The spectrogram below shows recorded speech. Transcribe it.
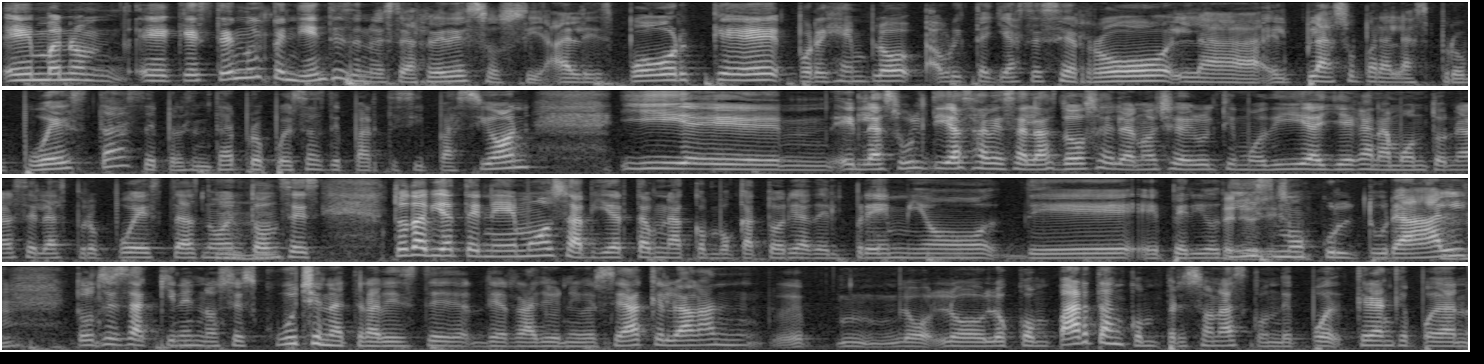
Eh, bueno, eh, que estén muy pendientes de nuestras redes sociales, porque, por ejemplo, ahorita ya se cerró la- el plazo para las propuestas, de presentar propuestas de participación, y eh, en las últimas, sabes, a las 12 de la noche del último día llegan a amontonarse las propuestas, ¿no? Entonces, todavía tenemos abierta una convocatoria del premio de eh, periodismo, Periodismo. cultural, entonces, a quienes nos escuchen a través de, de Radio Universidad, que lo hagan, eh, lo, lo- lo compartan con personas donde crean que puedan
